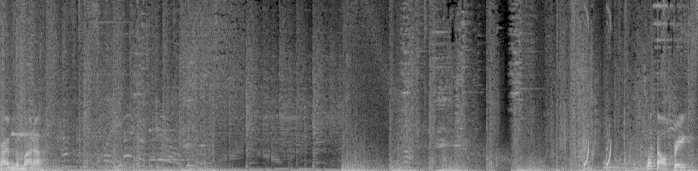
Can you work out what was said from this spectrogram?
I have mana. What the freak?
